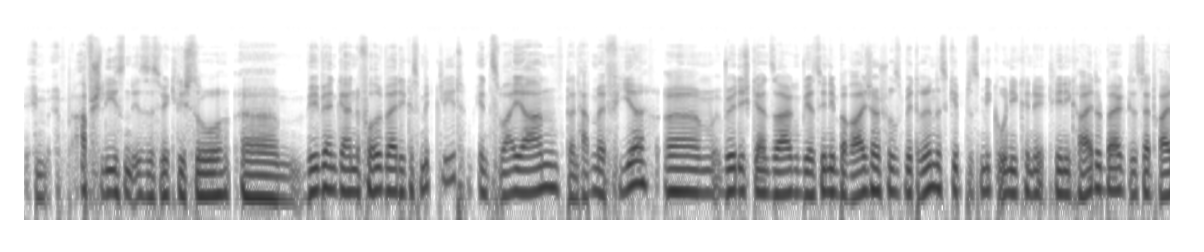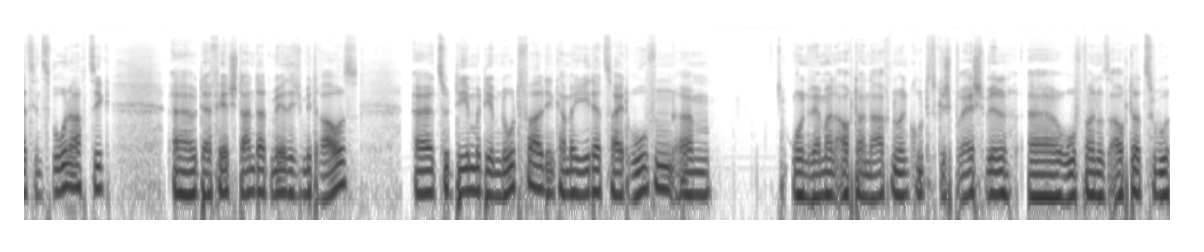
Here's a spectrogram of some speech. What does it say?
im, abschließend ist es wirklich so, ähm, wir wären gerne vollwertiges Mitglied. In zwei Jahren, dann haben wir vier, ähm, würde ich gerne sagen, wir sind im Bereichsausschuss mit drin. Es gibt das MIG Uniklinik Heidelberg, das ist der 1382, äh, der fährt standardmäßig mit raus äh, zu dem und dem Notfall, den kann man jederzeit rufen. Ähm, und wenn man auch danach nur ein gutes Gespräch will, äh, ruft man uns auch dazu.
